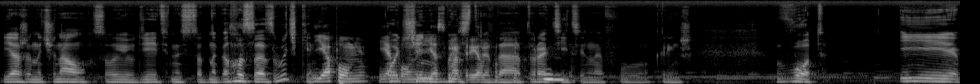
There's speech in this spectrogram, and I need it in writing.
Я же начинал свою деятельность с одноголосой озвучки. Я помню, я Очень помню, я быстро, смотрел. да, отвратительно, фу, кринж. Вот. И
